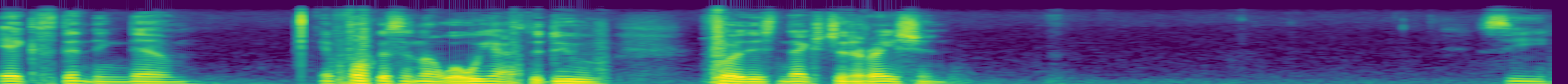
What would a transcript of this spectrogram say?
extending them and focusing on what we have to do for this next generation. See,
